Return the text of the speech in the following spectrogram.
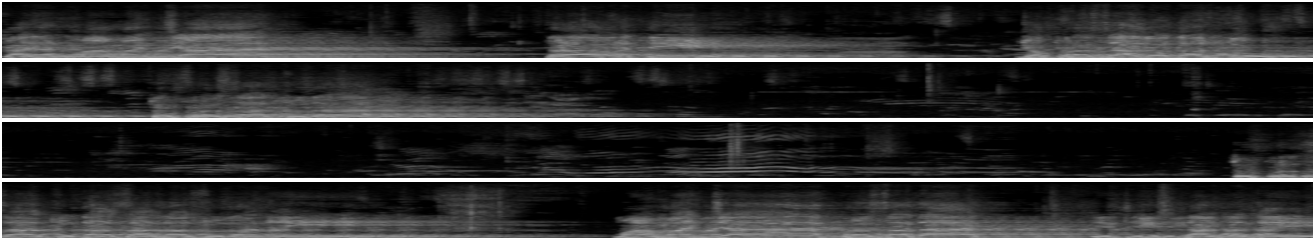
कारण मामांच्या तळावरती जो प्रसाद होत असतो तो प्रसाद सुद्धा तो प्रसाद सुद्धा साधा सुद्धा नाही. मामांच्या प्रसादात इतकी ताकद आहे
